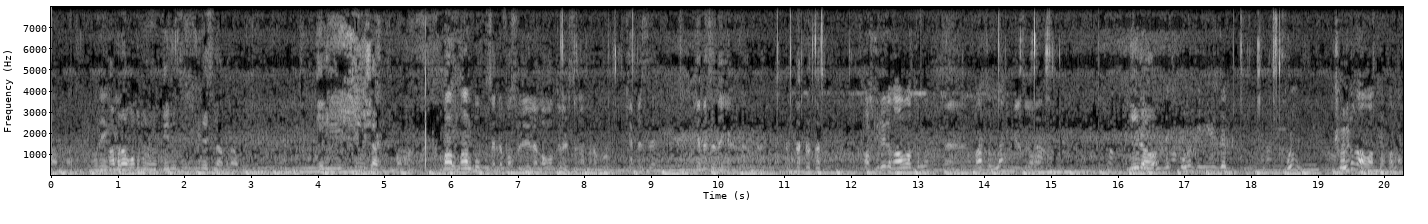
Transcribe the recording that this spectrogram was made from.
Anladım. Oraya Amına gidiyor. koydum onu. Denizin üstüne amına koydum. Elini kimmiş artık bana. Mal mal bu. Sen de fasulyeyle kahvaltı versin amına bu kepeze. Kepeze de gel. Fasulyeyle kahvaltı mı? He. Nasıl lan? İngiliz kahvaltı. Neyle o? Oğlum İngilizler oğlum köylü kahvaltı yaparlar.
